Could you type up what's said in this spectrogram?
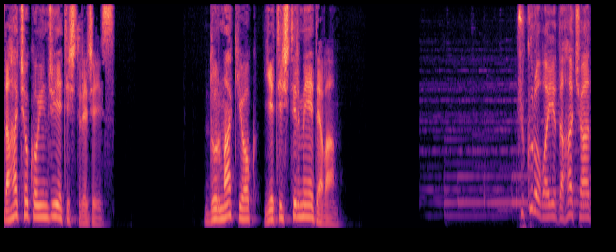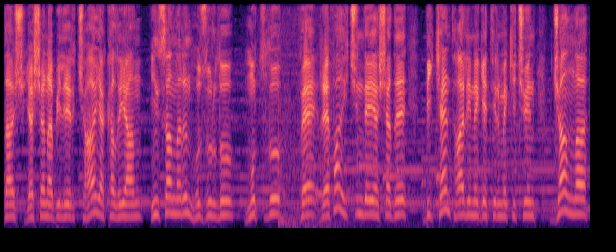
daha çok oyuncu yetiştireceğiz. Durmak yok, yetiştirmeye devam. Çukurova'yı daha çağdaş, yaşanabilir, çağa yakalayan, insanların huzurlu, mutlu ve refah içinde yaşadığı bir kent haline getirmek için canla,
